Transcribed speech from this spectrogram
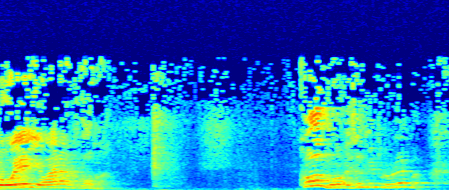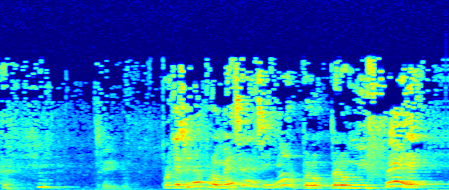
lo voy a llevar a Roma. ¿Cómo? Ese es mi problema. Porque es una promesa del Señor, pero, pero mi fe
